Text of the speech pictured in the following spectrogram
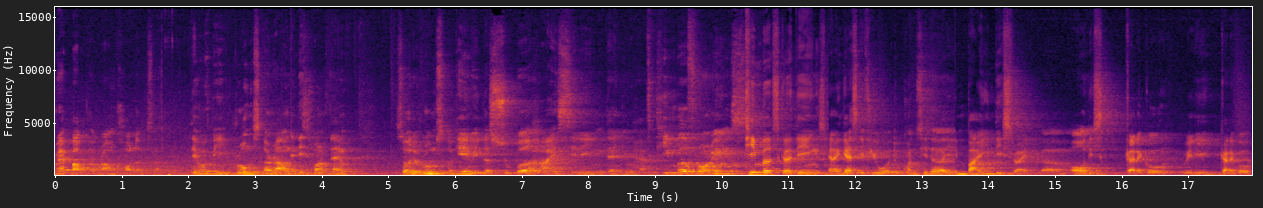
wrap up the round columns. There will be rooms around and this is one of them so the rooms again with the super high ceiling, then you have timber floorings, timber skirtings, and I guess if you were to consider in buying this, right, um, all this gotta go, really gotta go.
